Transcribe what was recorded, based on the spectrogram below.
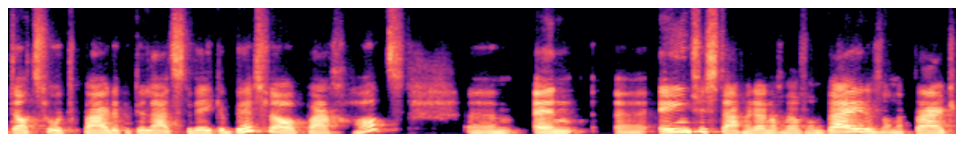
dat soort paarden heb ik de laatste weken best wel een paar gehad. Um, en uh, eentje staat me daar nog wel van bij. Is dan een paard,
